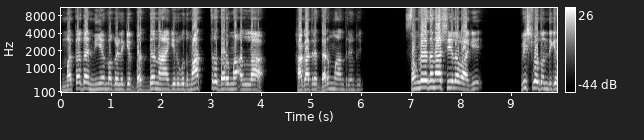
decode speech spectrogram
ಮತದ ನಿಯಮಗಳಿಗೆ ಬದ್ಧನಾಗಿರುವುದು ಮಾತ್ರ ಧರ್ಮ ಅಲ್ಲ. ಹಾಗಾದ್ರೆ ಧರ್ಮ ಅಂದ್ರೇನ್ರಿ? ಸಂವೇದನಾಶೀಲವಾಗಿ ವಿಶ್ವದೊಂದಿಗೆ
